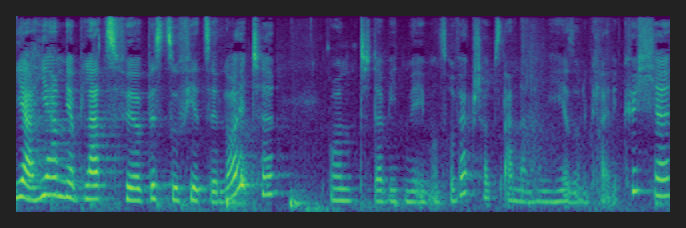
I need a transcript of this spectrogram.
Ja, hier haben wir Platz für bis zu 14 Leute und da bieten wir eben unsere Workshops an. Dann haben wir hier so eine kleine Küche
